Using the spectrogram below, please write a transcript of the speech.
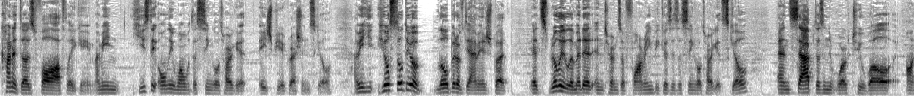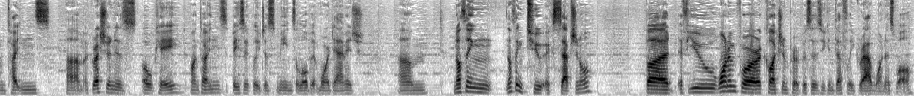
kind of does fall off late game. I mean, he's the only one with a single target HP aggression skill. I mean, he, he'll still do a little bit of damage, but it's really limited in terms of farming because it's a single target skill. And Sap doesn't work too well on Titans. Um, aggression is okay on Titans, basically just means a little bit more damage. Um, nothing, nothing too exceptional. But if you want him for collection purposes, you can definitely grab one as well.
